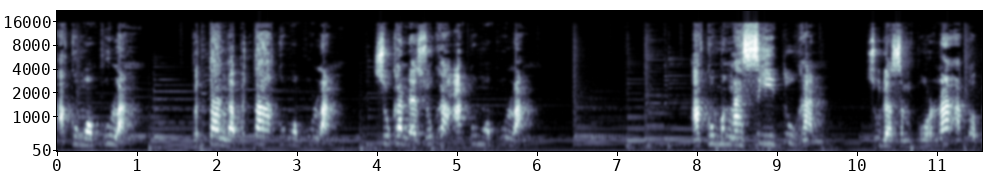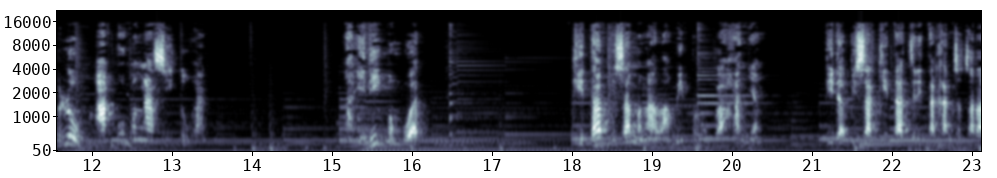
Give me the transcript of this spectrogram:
Aku mau pulang, betah nggak betah aku mau pulang, suka nggak suka aku mau pulang. Aku mengasihi Tuhan, sudah sempurna atau belum aku mengasihi Tuhan. Nah ini membuat kita bisa mengalami perubahan yang tidak bisa kita ceritakan secara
